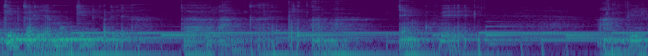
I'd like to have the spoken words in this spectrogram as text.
mungkin kali ya mungkin kali ya. Uh, langkah pertama yang gue ambil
